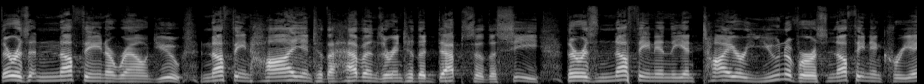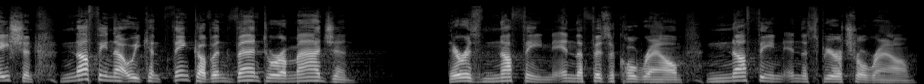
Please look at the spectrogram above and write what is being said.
There is nothing around you, nothing high into the heavens or into the depths of the sea. There is nothing in the entire universe, nothing in creation, nothing that we can think of, invent, or imagine. There is nothing in the physical realm, nothing in the spiritual realm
